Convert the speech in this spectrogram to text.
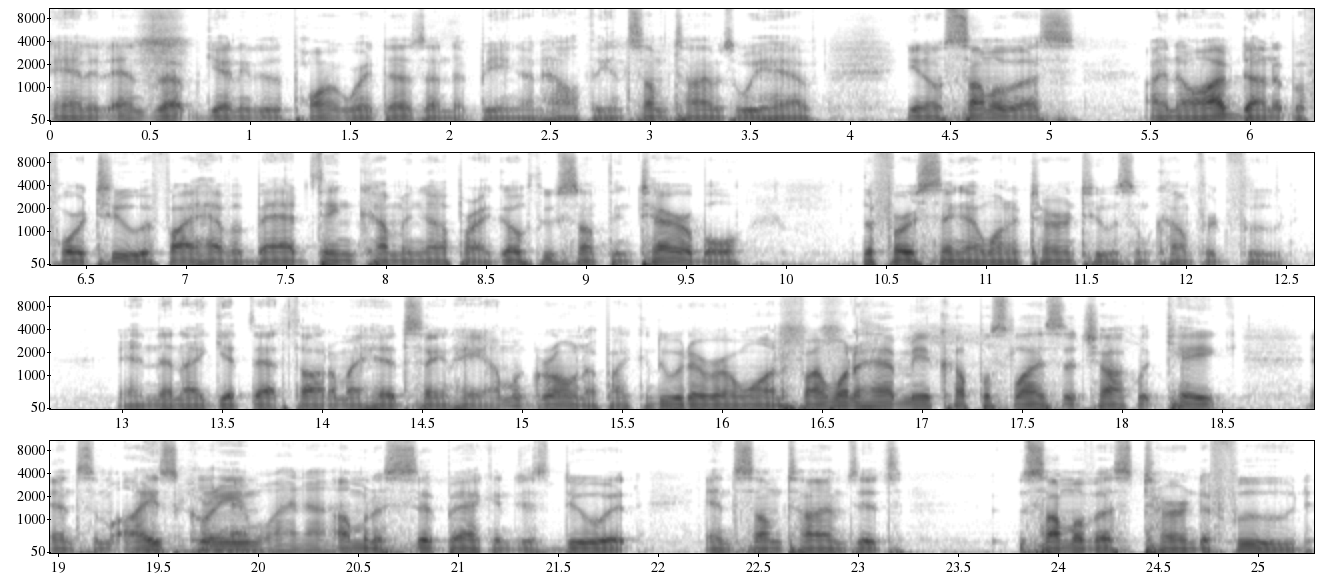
and it ends up getting to the point where it does end up being unhealthy. And sometimes we have, you know, some of us. I know I've done it before too. If I have a bad thing coming up or I go through something terrible, the first thing I want to turn to is some comfort food. And then I get that thought in my head saying, hey, I'm a grown up. I can do whatever I want. If I want to have me a couple slices of chocolate cake and some ice cream, not? I'm going to sit back and just do it. And sometimes it's some of us turn to food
